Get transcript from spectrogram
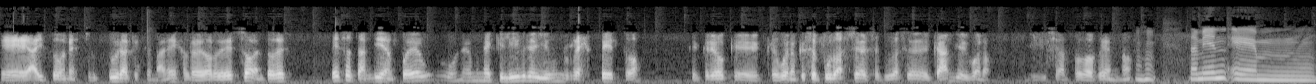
eh, hay toda una estructura que se maneja alrededor de eso, entonces eso también fue un, equilibrio y un respeto que creo que, que bueno que se pudo hacer, se pudo hacer el cambio y bueno y ya todos ven, ¿no? También em,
